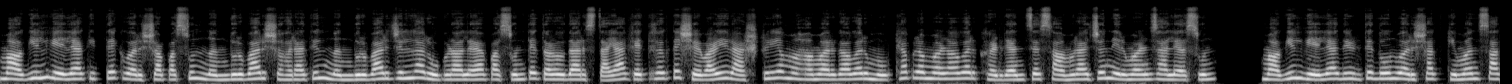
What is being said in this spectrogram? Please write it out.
मागील गेल्या कित्येक वर्षापासून नंदुरबार शहरातील नंदुरबार जिल्हा रुग्णालयापासून ते तळोदार स्थाया या ते शेवाळी राष्ट्रीय महामार्गावर मोठ्या प्रमाणावर खड्ड्यांचे साम्राज्य निर्माण झाले असून मागील गेल्या दीड ते दोन वर्षात किमान सात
